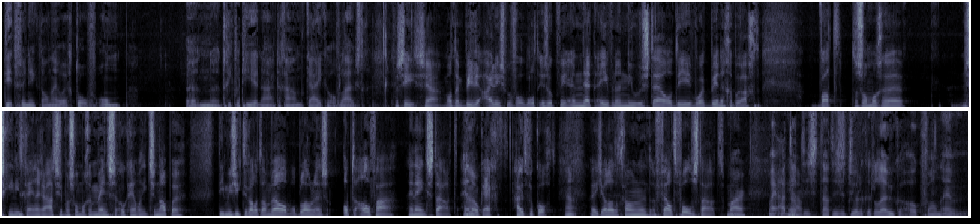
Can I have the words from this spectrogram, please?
dit vind ik dan heel erg tof om een uh, drie kwartier naar te gaan kijken of luisteren. Precies, ja. Want in Billie Eilish bijvoorbeeld is ook weer een, net even een nieuwe stijl die wordt binnengebracht. Wat sommige misschien niet generaties, maar sommige mensen ook helemaal niet snappen. Die muziek, terwijl het dan wel op Lowlands op de Alfa ineens staat. En ja. ook echt uitverkocht. Ja. Weet je wel, dat het gewoon een veld vol staat. Maar, maar ja, dat, Is, dat is natuurlijk het leuke ook van... En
